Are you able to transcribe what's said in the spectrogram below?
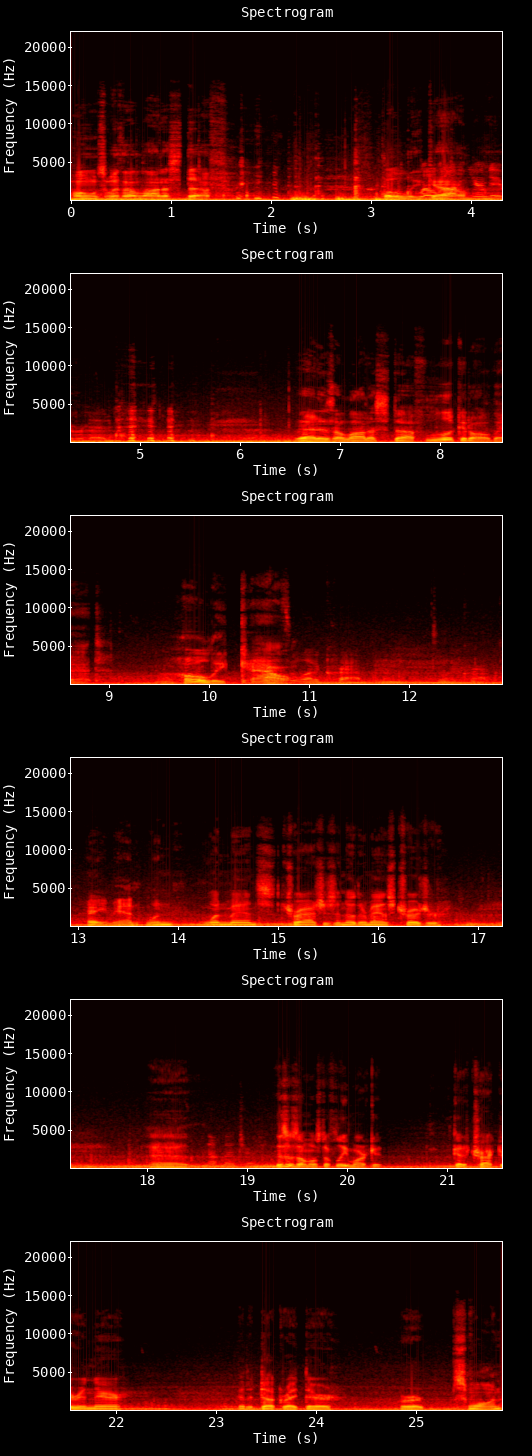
homes with a lot of stuff. Holy well, cow. not in your neighborhood. That is a lot of stuff. Look at all that. Holy It's a cow. lot of crap. It's a lot of crap. Hey man, one one man's trash is another man's treasure. Uh, Not that trash. this is almost a flea market. Got a tractor in there. Got a duck right there. Or a swan.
